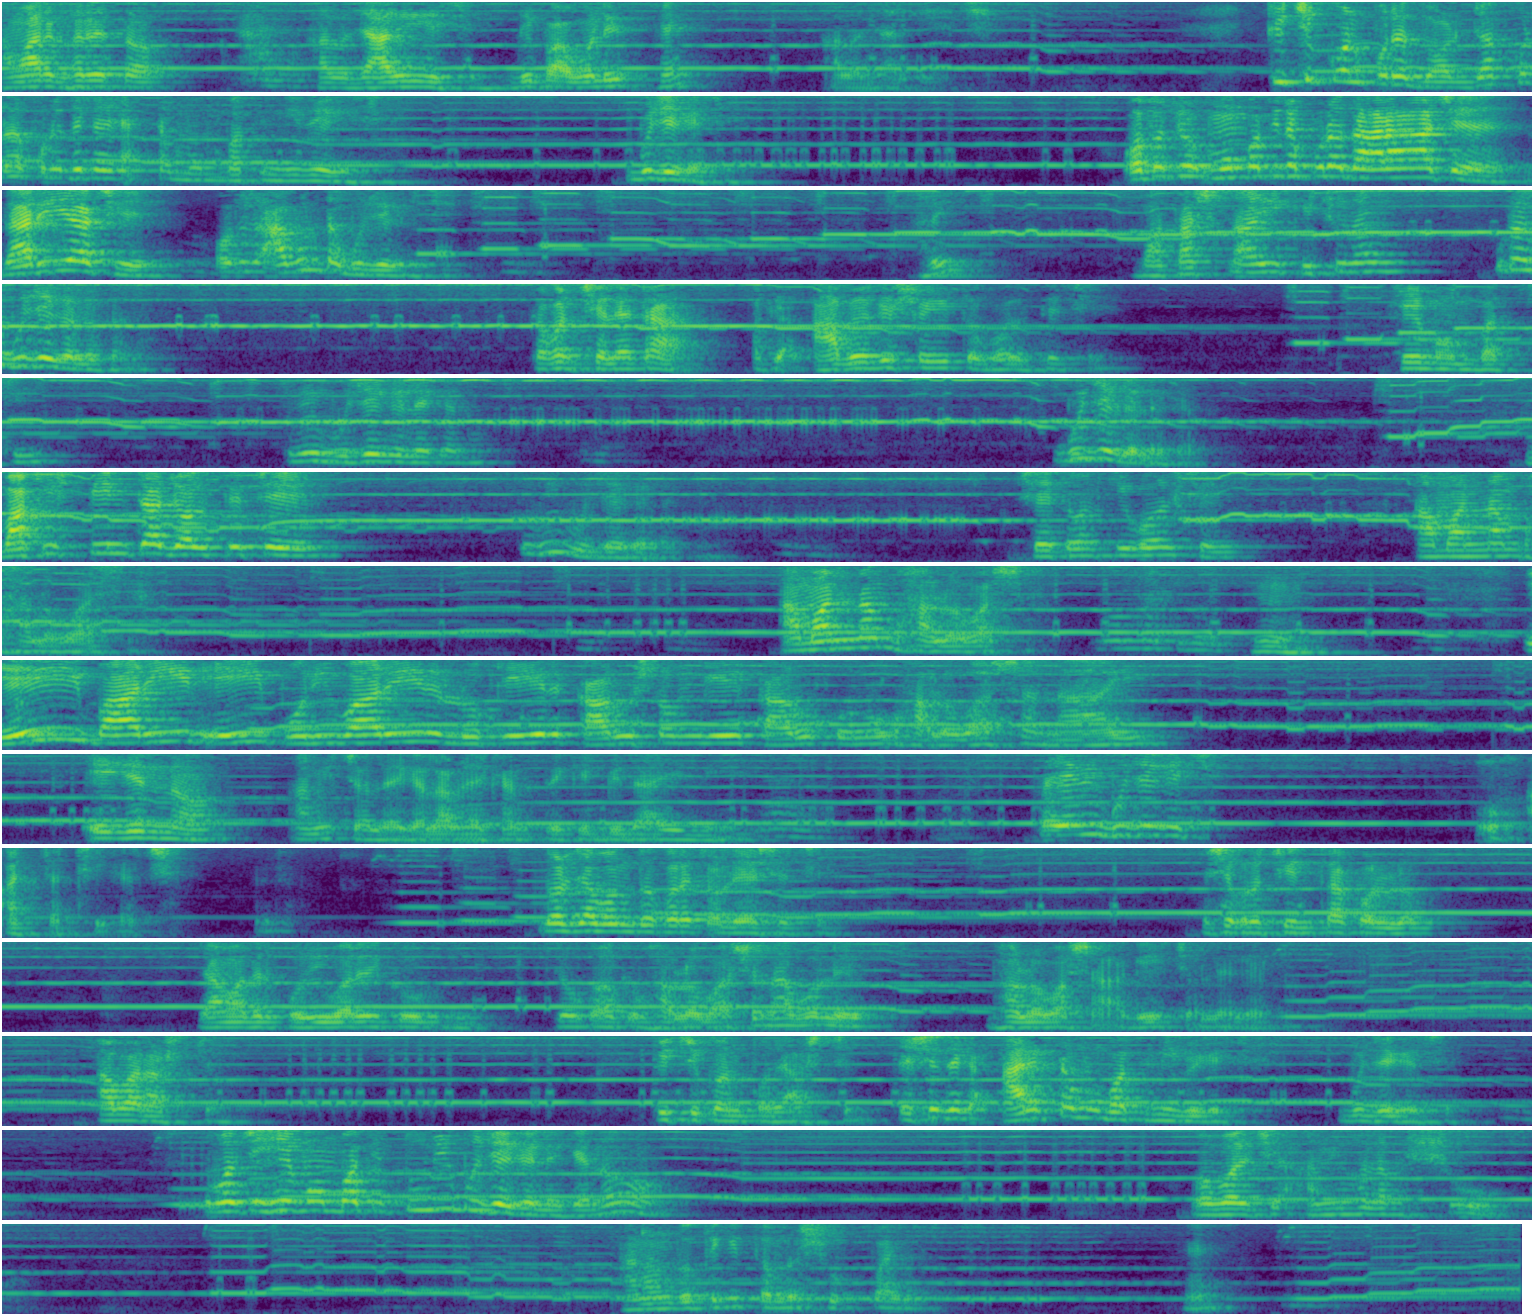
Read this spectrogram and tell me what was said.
আমার ঘরে তো আলো। জ্বালিয়েছে। দীপাবলির হ্যাঁ? আলো জ্বালিয়েছে। কিছুক্ষণ পরে দরজা খোলার পরে দেখে একটা মোমবাতি নিভে গেছে। বুঝে গেছে। অথচ মোমবাতিটা পুরো দাঁড়া আছে, দাঁড়িয়ে আছে, অথচ আগুনটা বুঝে গেছে। বাতাস নাই, কিছু নাই পুরো বুঝে গেল কেন? তখন ছেলেটা অতি আবেগের সহিত বলতেছে হে মোমবাতি তুমি বুঝে গেলে কেন? বুঝে গেলে কেন? বাকি তিনটা জ্বলতেছে তুমি বুঝে গেলে কেন? সে তোমার কি বলছে? আমার নাম ভালোবাসা। আমার নাম ভালোবাসা। হুম। এই বাড়ির, এই পরিবারের লোকের কারও সঙ্গে কারও কোনো ভালোবাসা নাই। এই জন্য আমি চলে গেলাম এখান থেকে বিদায় নিয়ে। তাই আমি বুঝে গেছি। ও আচ্ছা ঠিক আছে। দরজা বন্ধ করে চলে এসেছে। এসে বলে চিন্তা করল যে আমাদের পরিবারের কেউ কেউ কাউকে ভালোবাসে না বলে ভালোবাসা আগেই চলে গেল। আবার আসছেন কিছুক্ষণ পরে আসছেন এসে দেখে আরেকটা মোমবাতি নিভে গেছে বুঝে গেছে। তো বলছে হে মোমবাতি তুমি বুঝে গেলে কেন? ও বলছে আমি হলাম সুখ। আনন্দ থেকে তো আমরা সুখ পাই। হ্যাঁ?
